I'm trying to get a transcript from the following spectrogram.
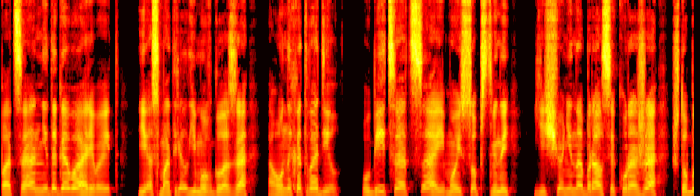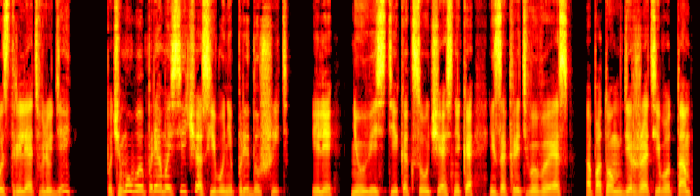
Пацан не договаривает. Я смотрел ему в глаза, а он их отводил. Убийца отца и мой собственный еще не набрался куража, чтобы стрелять в людей? Почему бы прямо сейчас его не придушить? Или не увести как соучастника и закрыть ВВС, а потом держать его там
